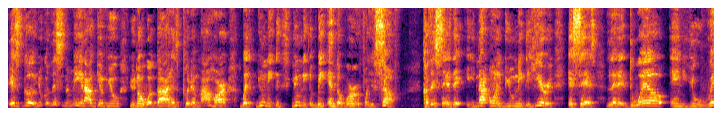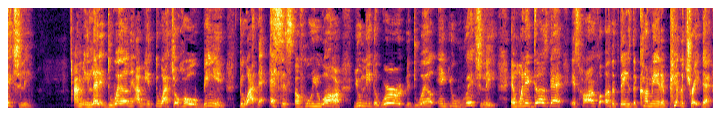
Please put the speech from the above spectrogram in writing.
It's good. You can listen to me and I'll give you, you know, what God has put in my heart, but you need to, you need to be in the word for yourself. Cause it says that not only do you need to hear it, it says, let it dwell in you richly. I mean, let it dwell in, I mean, throughout your whole being, throughout the essence of who you are. You need the word to dwell in you richly. And when it does that, it's hard for other things to come in and penetrate that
